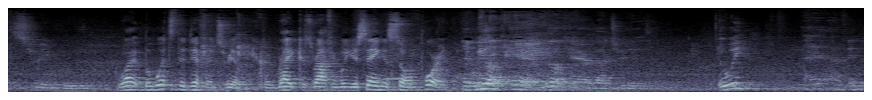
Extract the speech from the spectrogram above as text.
extreme who. Why? But what's the difference, really? Right? Because Rafi, what you're saying is so important. Like we all care. We all care about Judaism. Do we? I, I think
